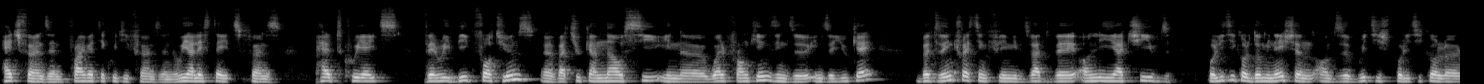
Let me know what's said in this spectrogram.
hedge funds and private equity funds and real estate funds helped create very big fortunes uh, that you can now see in uh, wealth rankings in the in the UK. But the interesting thing is that they only achieved political domination on the British political uh,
